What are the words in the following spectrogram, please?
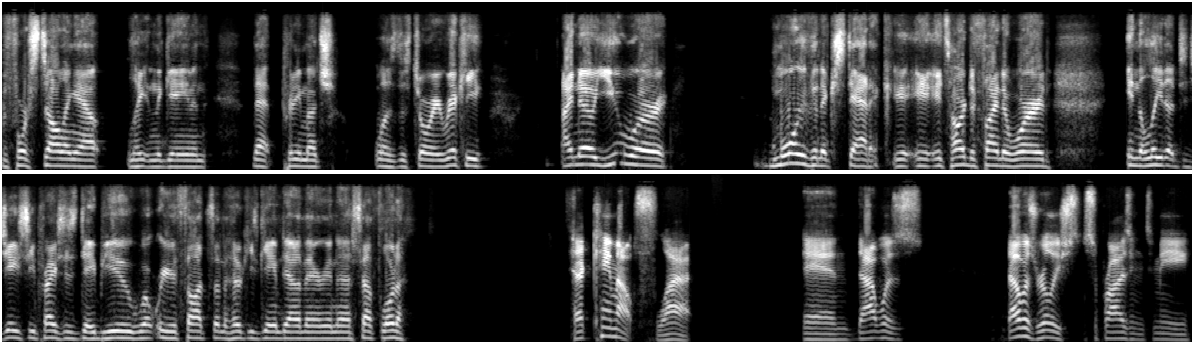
before stalling out late in the game. And that pretty much was the story. Ricky, I know you were more than ecstatic. It's hard to find a word in the lead up to JC Price's debut. What were your thoughts on the Hokies game down there in uh, South Florida? Tech came out flat, and that was that was really surprising to me.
